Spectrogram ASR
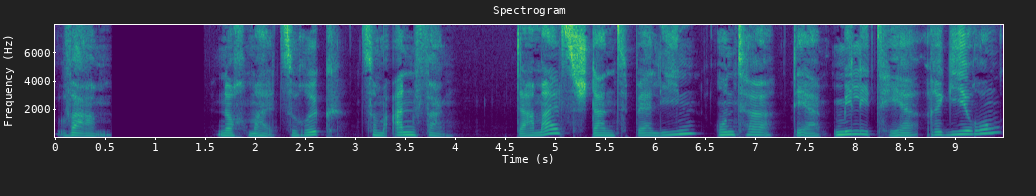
warm. Nochmal zurück zum Anfang. Damals stand Berlin unter der Militärregierung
